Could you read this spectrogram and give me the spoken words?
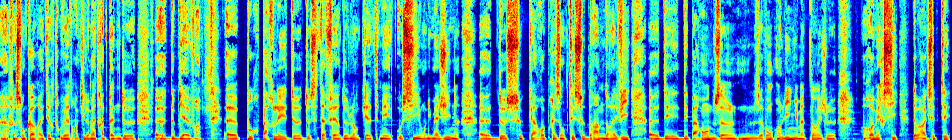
enfin son corps a été retrouvé à 3 km à peine de, euh, de Bièvre. Euh, pour parler de, de, cette affaire, de l'enquête, mais aussi, on l'imagine, de ce qu'a représenté ce drame dans la vie des, des parents, nous, avons, nous avons en ligne maintenant, et je le remercie d'avoir accepté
